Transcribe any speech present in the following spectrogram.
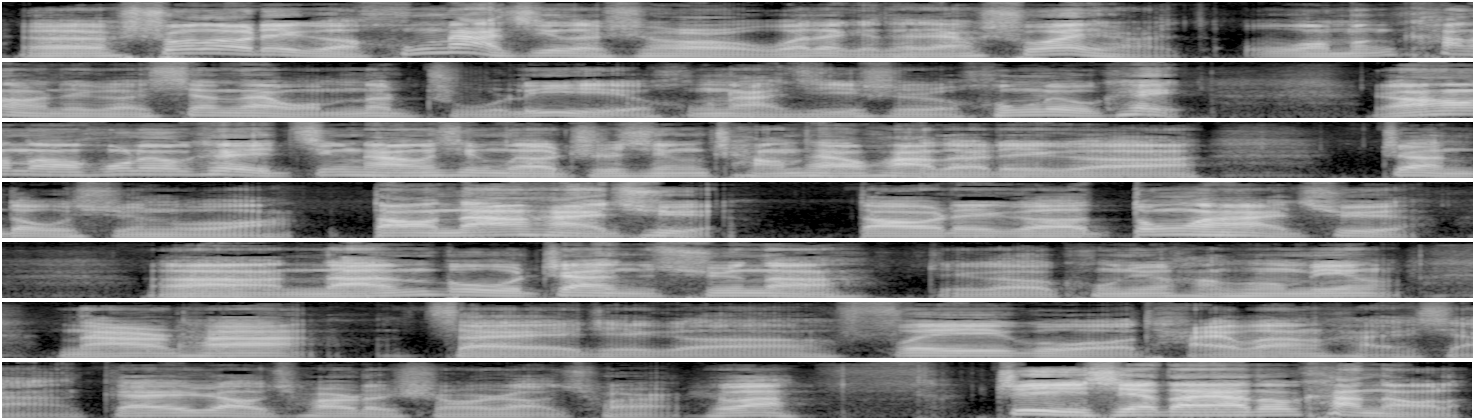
呃，说到这个轰炸机的时候，我得给大家说一下，我们看到这个现在我们的主力轰炸机是轰六 K，然后呢，轰六 K 经常性的执行常态化的这个战斗巡逻，到南海去，到这个东海去，啊，南部战区呢，这个空军航空兵拿着它在这个飞过台湾海峡，该绕圈的时候绕圈，是吧？这些大家都看到了，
